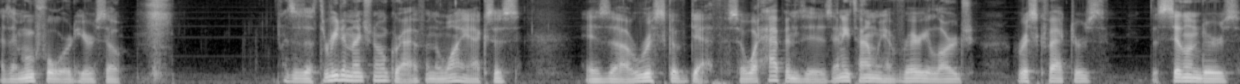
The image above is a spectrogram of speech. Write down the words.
as I move forward here. So this is a three-dimensional graph, and the y-axis is uh, risk of death. So what happens is anytime we have very large risk factors, the cylinders,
